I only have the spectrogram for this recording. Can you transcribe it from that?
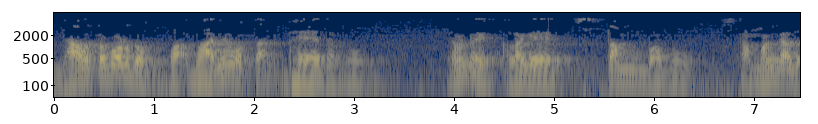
దావత్తకూడదు. బా- బాగానే ఒత్తాలి. భేదము. ఏమండి? అలాగే స్తంభము. స్తంభం కాదు.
